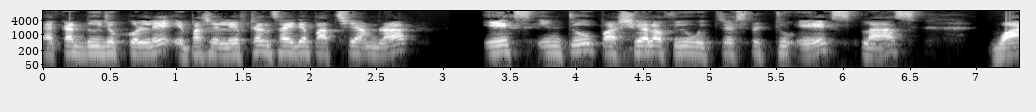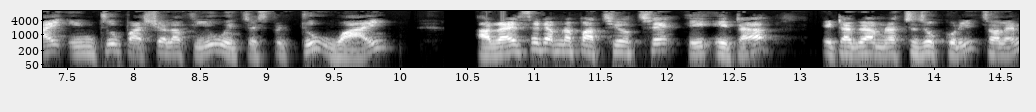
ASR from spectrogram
এক আর দুই যোগ করলে এপাশে লেফট হ্যান্ড সাইডে পাচ্ছি আমরা x into partial of u with respect to x plus y into partial of u with respect to y আর রাইট সাইড আমরা পাচ্ছি হচ্ছে এই এটা। এটাকে আমরা হচ্ছে যোগ করি, চলেন।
